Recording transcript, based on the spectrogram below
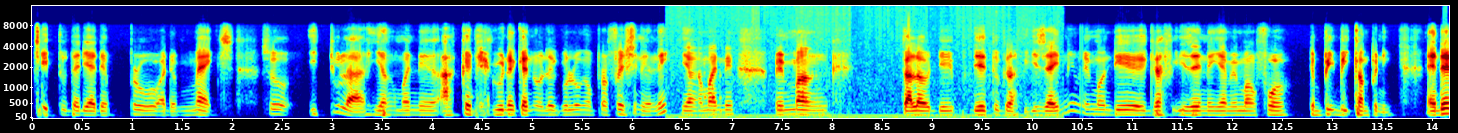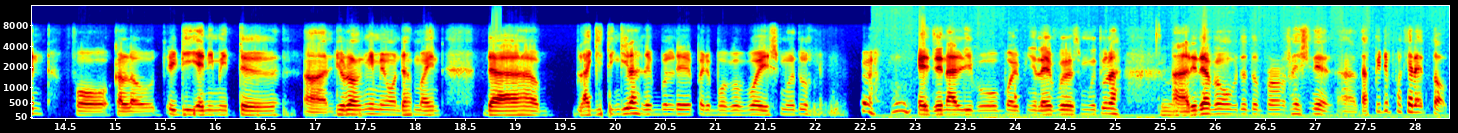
chip tu tadi ada pro ada max. So itulah yang mana akan digunakan oleh golongan profesional ni yang mana memang kalau dia dia tu graphic designer memang dia graphic designer yang memang for the big big company. And then for kalau 3D animator, ah uh, diorang ni memang dah main dah lagi tinggi lah level dia daripada boy-boy semua tu. Agent Ali boy-boy punya level semua tu lah. Ah dia dah memang betul-betul professional. Ah tapi dia pakai laptop.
